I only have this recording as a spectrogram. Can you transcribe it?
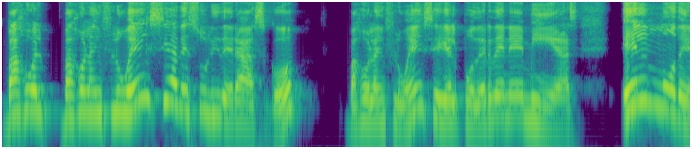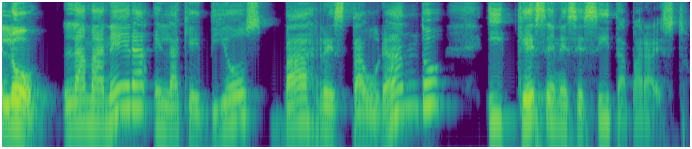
Bajo, el, bajo la influencia de su liderazgo, bajo la influencia y el poder de Nehemías, Él modeló la manera en la que Dios va restaurando y qué se necesita para esto.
